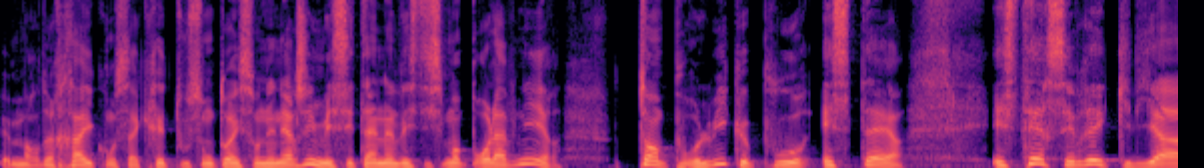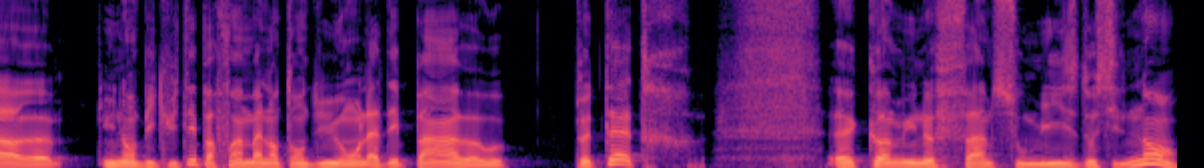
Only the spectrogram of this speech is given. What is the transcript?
Mordechai consacrait tout son temps et son énergie, mais c'est un investissement pour l'avenir, tant pour lui que pour Esther. Esther, c'est vrai qu'il y a euh, une ambiguïté, parfois un malentendu, on la dépeint euh, peut-être euh, comme une femme soumise, docile. Non,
